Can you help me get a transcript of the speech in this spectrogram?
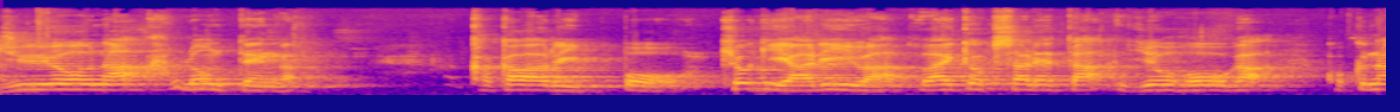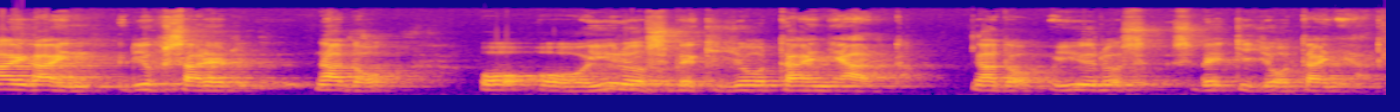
重要な論点が関わる一方、虚偽あるいは歪曲された情報が国内外に流布されるなどを憂慮すべき状態にあると、など憂慮すべき状態にある。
